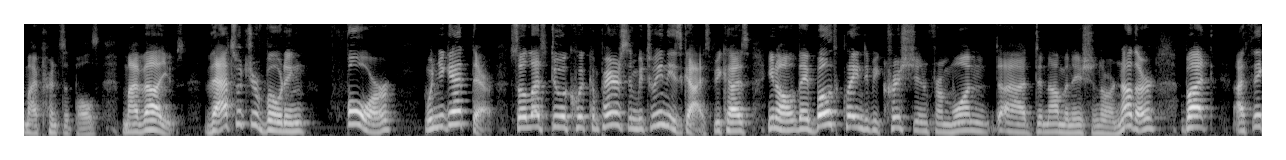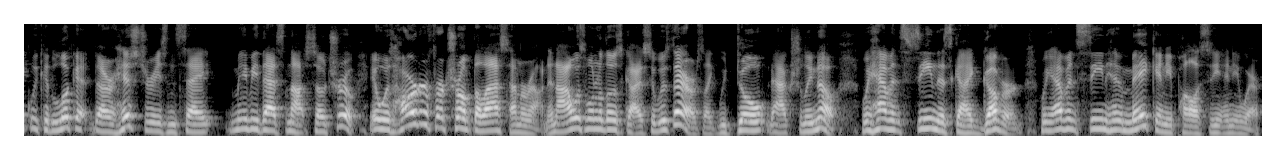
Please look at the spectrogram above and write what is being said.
my principles, my values. That's what you're voting for when you get there. So let's do a quick comparison between these guys because, you know, they both claim to be Christian from one uh, denomination or another, but I think we could look at their histories and say maybe that's not so true. It was harder for Trump the last time around, and I was one of those guys who was there. It's like we don't actually know. We haven't seen this guy govern. We haven't seen him make any policy anywhere.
